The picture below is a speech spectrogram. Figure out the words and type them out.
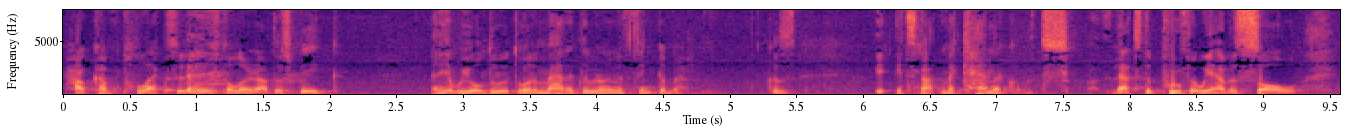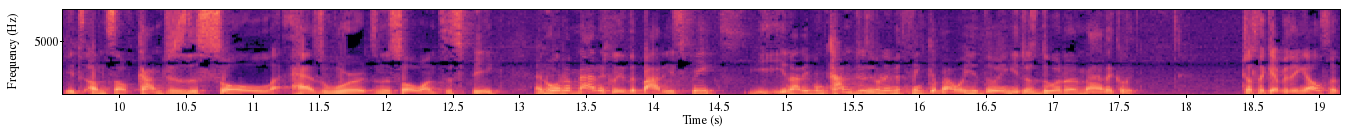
how complex it is to learn how to speak. And yet we all do it automatically. We don't even think about it. Because it, it's not mechanical. It's, that's the proof that we have a soul. It's unself-conscious. The soul has words and the soul wants to speak. And automatically the body speaks. You're not even conscious. You don't even think about what you're doing. You just do it automatically. Just like everything else that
